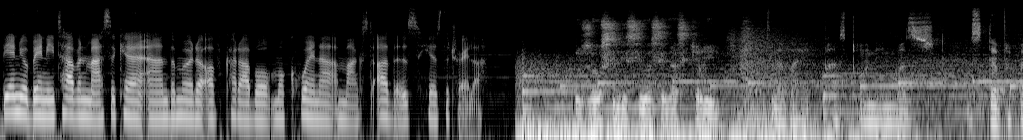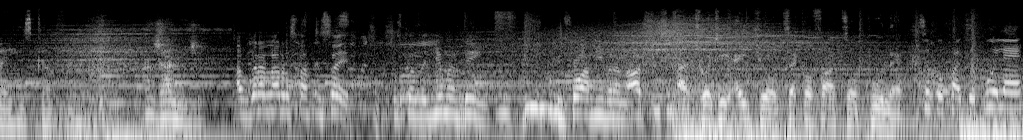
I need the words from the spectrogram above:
the Enyobeni Tavern massacre, and the murder of Karabo Mokoena, amongst others. Here's the trailer. Flabba had passed on and was stabbed by his girlfriend. I've got a lot of stuff to say, just as a human being, before I'm even an artist. A 28-year-old Tshegofatso Pule. Tshegofatso Pule.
